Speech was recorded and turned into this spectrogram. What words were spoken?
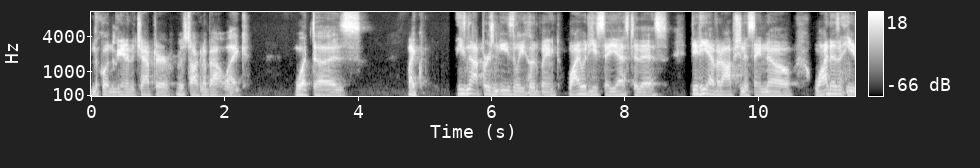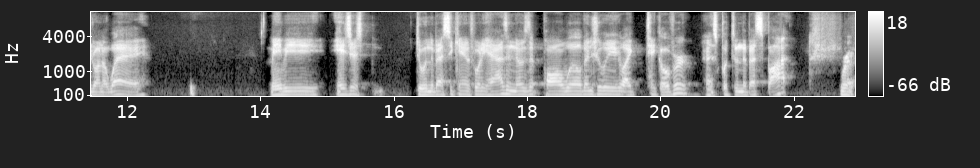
the quote in the beginning of the chapter was talking about like what does like he's not a person easily hoodwinked. Why would he say yes to this? Did he have an option to say no? Why doesn't he run away? Maybe he's just doing the best he can with what he has and knows that Paul will eventually like take over and has put him in the best spot. Right.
